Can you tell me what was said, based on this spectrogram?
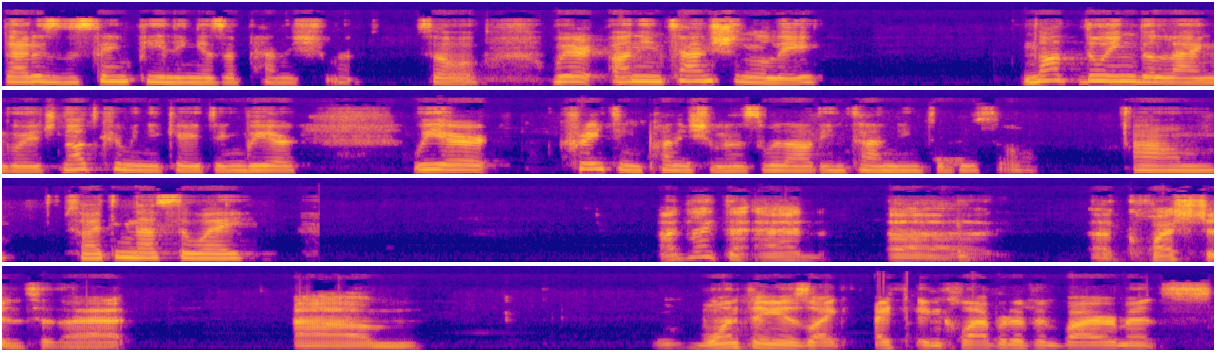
That is the same feeling as a punishment. So we're unintentionally not doing the language not communicating. We are we are creating punishments without intending to do so. Um so i think that's the way. I'd like to add uh, a question to that. Um one thing is like I in collaborative environments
